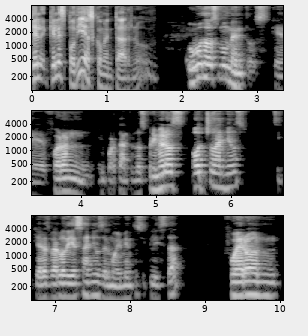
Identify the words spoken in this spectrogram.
¿Qué, les podías comentar? ¿no? Hubo dos momentos que fueron importantes. Los primeros ocho años, si quieres verlo, diez años del movimiento ciclista, fueron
